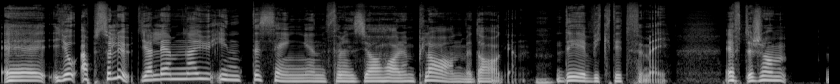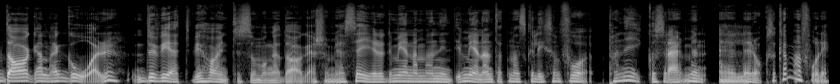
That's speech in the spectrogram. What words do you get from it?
Eh, jo, absolut. Jag lämnar ju inte sängen förrän jag har en plan med dagen. Mm. Det är viktigt för mig. Eftersom dagarna går. Du vet, vi har inte så många dagar som jag säger och det menar man inte, menar inte att man ska liksom få panik och sådär, men eller också kan man få det.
